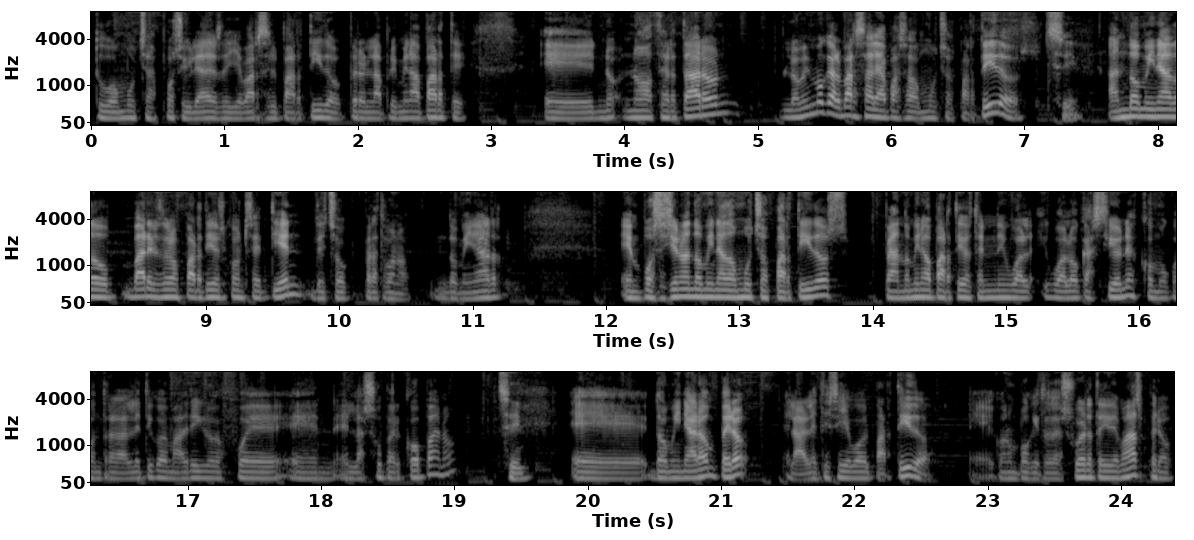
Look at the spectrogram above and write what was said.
tuvo muchas posibilidades de llevarse el partido, pero en la primera parte eh, no, no acertaron. Lo mismo que al Barça le ha pasado muchos partidos. Sí. Han dominado varios de los partidos con Setién. De hecho, bueno, dominar. En posesión han dominado muchos partidos, pero han dominado partidos teniendo igual, igual ocasiones, como contra el Atlético de Madrid, creo que fue en, en la Supercopa, ¿no? Sí. Eh, dominaron, pero el Atlético se llevó el partido. eh, con un poquito de suerte y demás, pero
